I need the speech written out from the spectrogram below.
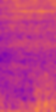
Peace.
